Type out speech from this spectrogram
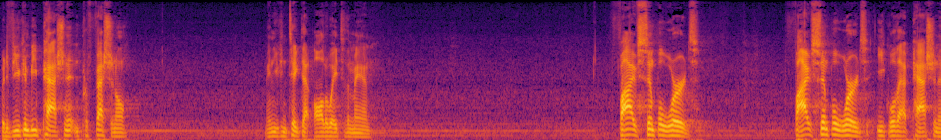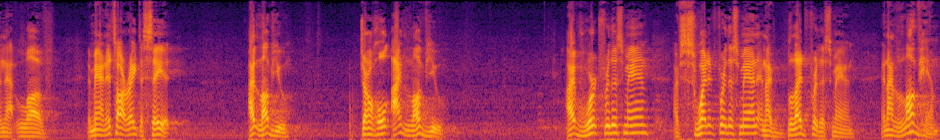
But if you can be passionate and professional, and you can take that all the way to the man. Five simple words. Five simple words equal that passion and that love. And man, it's all right to say it. I love you. General Holt, I love you. I've worked for this man. I've sweated for this man and I've bled for this man. And I love him.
